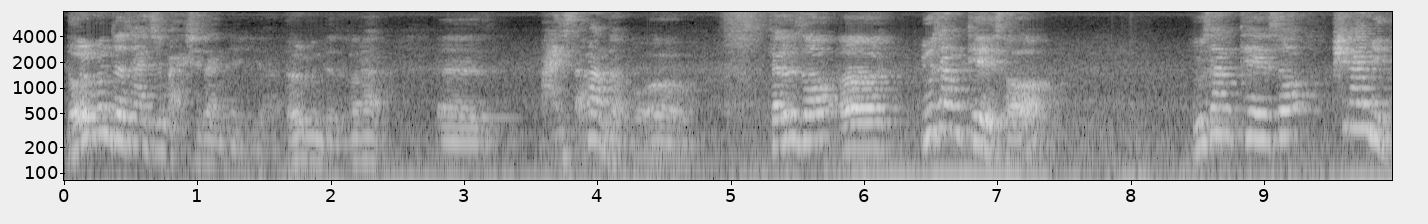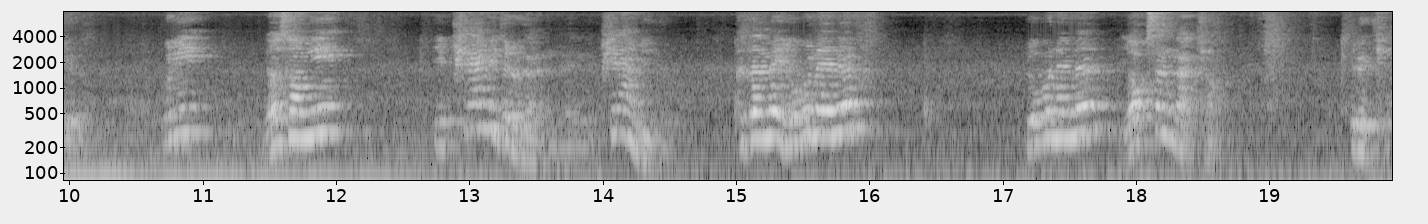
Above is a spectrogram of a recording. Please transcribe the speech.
넓은 데서 하지 마시라는 얘기야. 넓은 데서 그러나 에, 많이 싸만다고. 어. 자 그래서 어, 이 상태에서 이 상태에서 피라미드. 우리 여성이 이 피라미드를 가는 거예요. 피라미드. 그 다음에 요번에는 요번에는 역삼각형 이렇게.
